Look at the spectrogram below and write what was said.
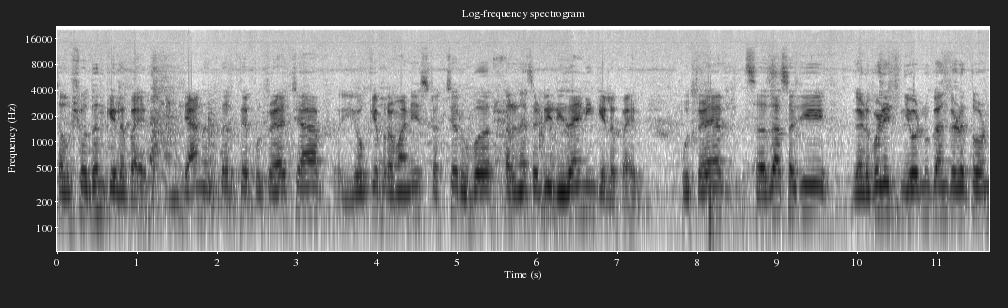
संशोधन केलं पाहिजे. आणि त्यानंतर त्या पुतळ्याच्या योग्यप्रमाणे स्ट्रक्चर उभं करण्यासाठी डिझायनिंग केलं पाहिजे. पुतळ्यात सहजासहजी गडबडीत निवडणुकांकडे तोंड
